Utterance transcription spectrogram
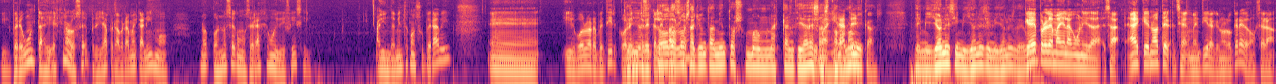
y preguntas y es que no lo sé, pero ya, pero habrá mecanismos no, pues no sé cómo será, es que es muy difícil. Ayuntamiento con superávit eh, y vuelvo a repetir, colegios Entre todos los ayuntamientos suman unas cantidades astronómicas de millones y millones y millones de euros. ¿Qué problema hay en la comunidad? O sea, hay que no mentira, que no lo creo. Será,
